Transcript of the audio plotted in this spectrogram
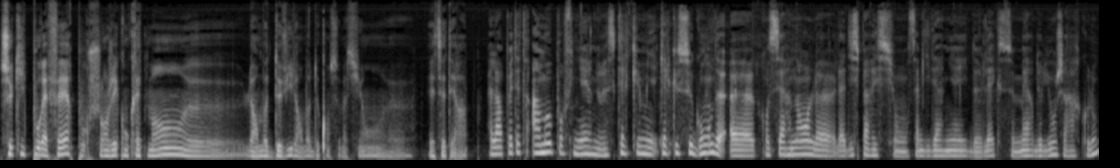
ce qu'ils pourraient faire pour changer concrètement euh, leur mode de vie, leur mode de consommation, etc. Alors peut-être un mot pour finir, il nous reste quelques, quelques secondes concernant la disparition samedi dernier de l'ex-maire de Lyon, Gérard Collomb,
